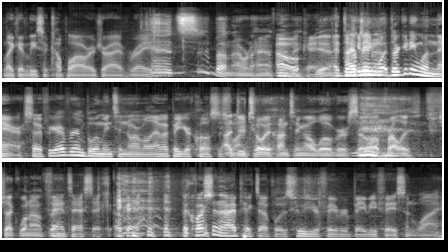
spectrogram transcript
like at least a couple hour drive, right? It's about an hour and a half. Oh, maybe. okay. Yeah. Uh, They're I've getting been- one, they're getting one there. So if you're ever in Bloomington Normal, that might be your closest I one. do toy hunting all over, so I'll probably check one out there. Fantastic. Okay. the question that I picked up was who's your favorite baby face and why?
